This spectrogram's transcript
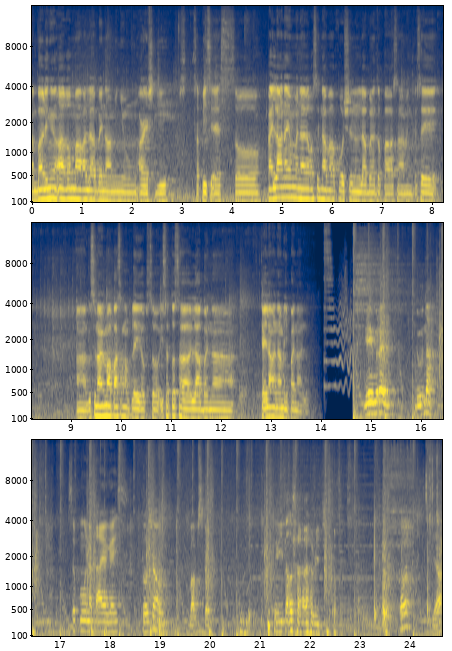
Ah, bali ngayong araw makakalabay namin yung RSG sa PCS. So, kailangan namin manalo kasi napaka-push yung laban na to para sa amin kasi ah, gusto namin makapasok ng playoff. So, isa to sa laban na kailangan namin ipanalo. Game Ren, doon na. Soup muna tayo guys. Ito siya, oh. Bobs ko. Nakita ko sa video ko. Coach, Yeah.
